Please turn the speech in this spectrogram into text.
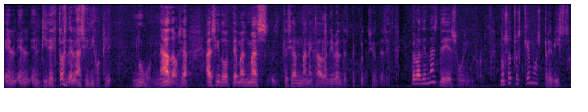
el, el- el director del ASFI dijo que no hubo nada, o sea, ha sido temas más que se han manejado a nivel de especulación de redes. Pero además de eso, gringo, nosotros qué hemos previsto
